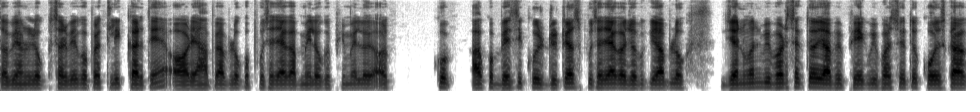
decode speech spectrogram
तो अभी हम लोग सर्वे के ऊपर क्लिक करते हैं और यहाँ पे आप लोग को पूछा जाएगा मेल हो कि फीमेल हो और को आपको बेसिक कुछ डिटेल्स पूछा जाएगा जो कि आप लोग जेनवन भी भर सकते हो या फिर फेक भी भर सकते हो। कोई इसका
